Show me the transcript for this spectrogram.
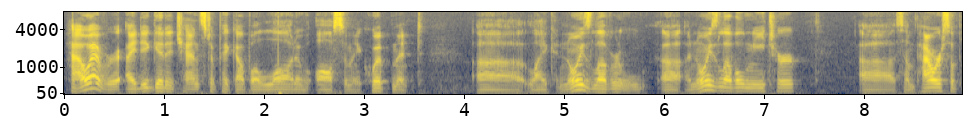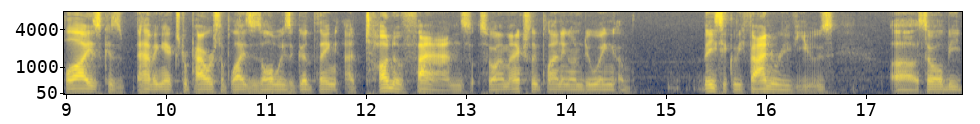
However, I did get a chance to pick up a lot of awesome equipment, uh, like a noise level, uh, a noise level meter, uh, some power supplies, because having extra power supplies is always a good thing, a ton of fans, so I'm actually planning on doing a, basically fan reviews. Uh, so I'll be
